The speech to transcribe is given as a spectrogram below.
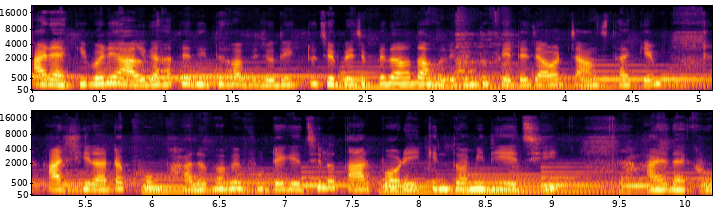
আর একেবারে আলগা হাতে দিতে হবে। যদি একটু চেপে চেপে দাও, তাহলে কিন্তু ফেটে যাওয়ার চান্স থাকে। আর শিরাটা খুব ভালোভাবে ফুটে গেছিল, তারপরেই কিন্তু আমি দিয়েছি। আর দেখো,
